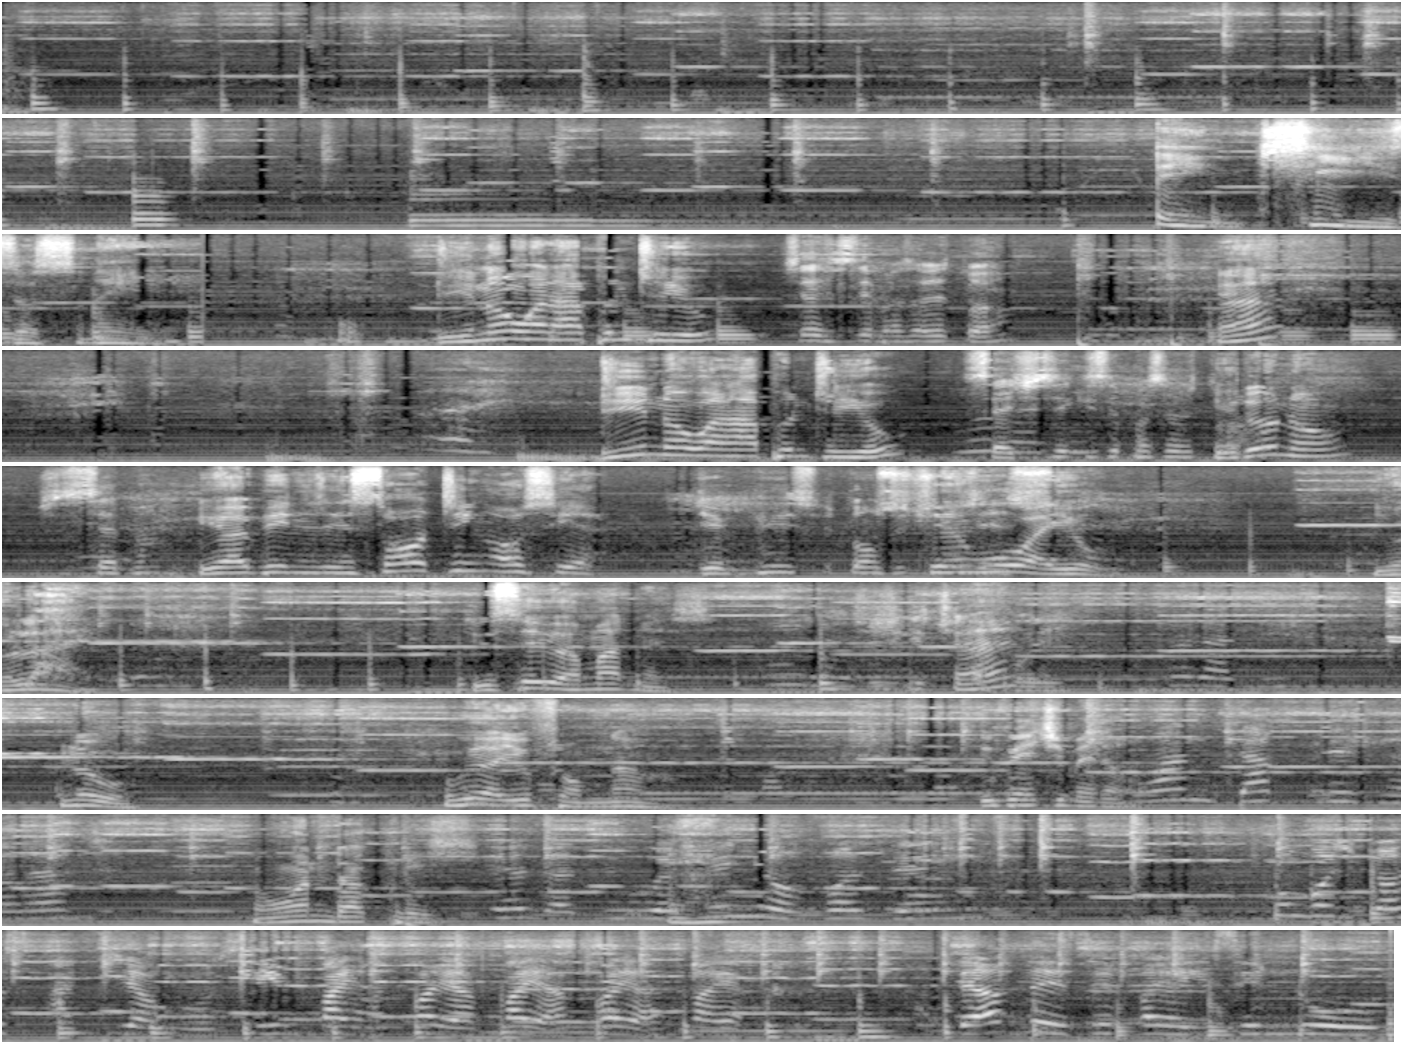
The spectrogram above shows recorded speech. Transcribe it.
In Jesus' name. Do you know what happened to you? C'est ce qui s'est passé avec toi Huh? Do you know what happened to you? C'est ce qui s'est passé avec You don't know. Je sais pas. You have been insulting us here. Depuis sur ton soutien, Saying, Who are you? You lie. You say you are madness. tu dis que tu es la Hein? No. Where are you from now? D'où viens-tu maintenant One dark place like that. From one dark place. Yes, that we were many of us then. Somebody just appeared and was saying fire, fire, fire, fire, fire. Then after he said fire, he said no.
